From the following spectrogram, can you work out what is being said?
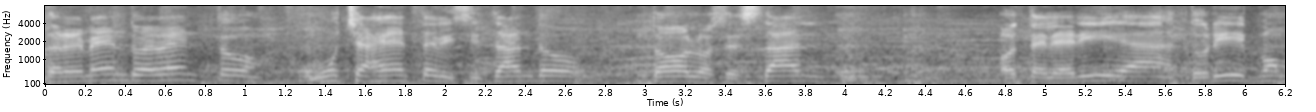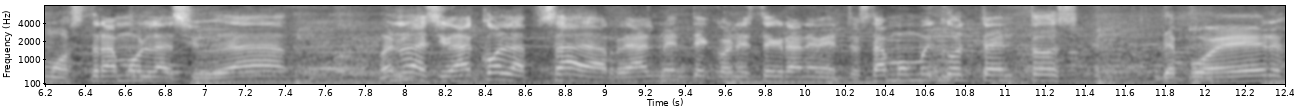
Tremendo evento, mucha gente visitando todos los stands, hotelería, turismo, mostramos la ciudad, bueno, la ciudad colapsada realmente con este gran evento. Estamos muy contentos de poder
